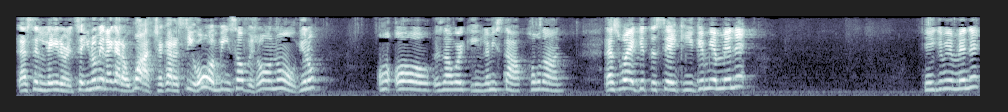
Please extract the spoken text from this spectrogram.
That's in later and say, you know what I mean? I gotta watch. I gotta see. Oh, I'm being selfish. Oh no, you know? Oh, oh, it's not working. Let me stop. Hold on. That's why I get to say, can you give me a minute? Can you give me a minute?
